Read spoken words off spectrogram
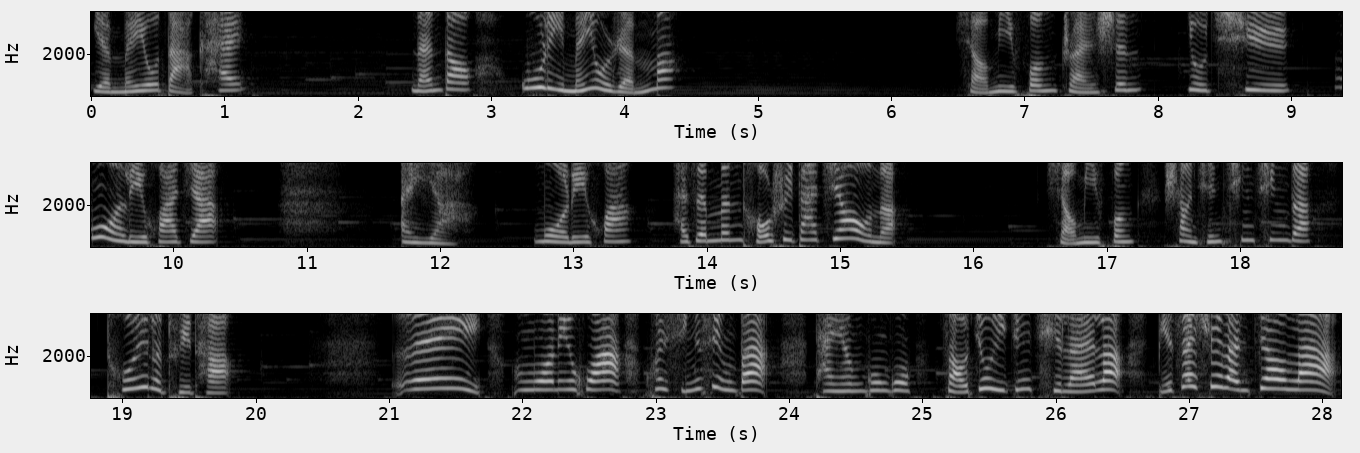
也没有打开。难道屋里没有人吗？小蜜蜂转身又去茉莉花家。哎呀，茉莉花还在闷头睡大觉呢。小蜜蜂上前轻轻的推了推它：“喂，茉莉花，快醒醒吧！太阳公公早就已经起来了，别再睡懒觉啦。”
